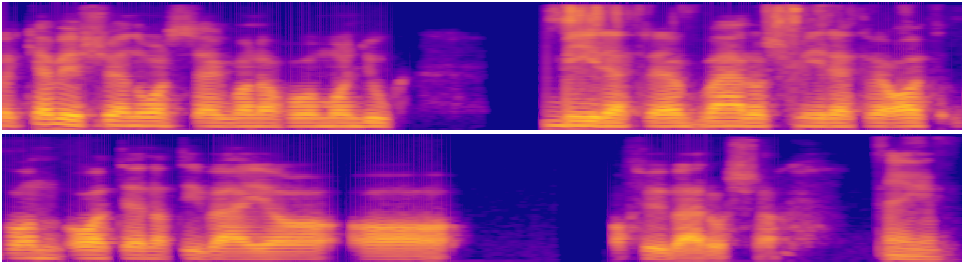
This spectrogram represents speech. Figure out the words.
vagy kevés olyan ország van, ahol mondjuk méretre, város méretre alt, van alternatívája a, a fővárosnak. Igen.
